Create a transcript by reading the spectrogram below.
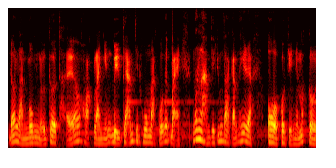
đó là ngôn ngữ cơ thể hoặc là những biểu cảm trên khuôn mặt của các bạn. Nó làm cho chúng ta cảm thấy rằng ồ câu chuyện này mắc cười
